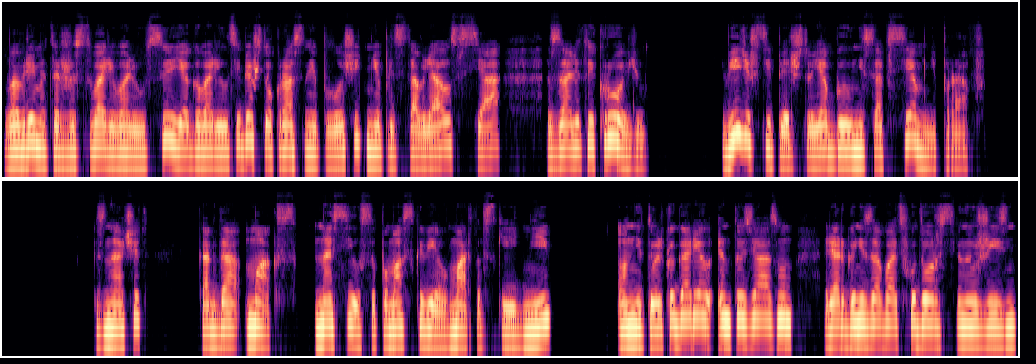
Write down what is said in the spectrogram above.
во время торжества революции я говорил тебе, что Красная площадь мне представлялась вся залитой кровью. Видишь теперь, что я был не совсем неправ. Значит, когда Макс носился по Москве в мартовские дни, он не только горел энтузиазмом реорганизовать художественную жизнь,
